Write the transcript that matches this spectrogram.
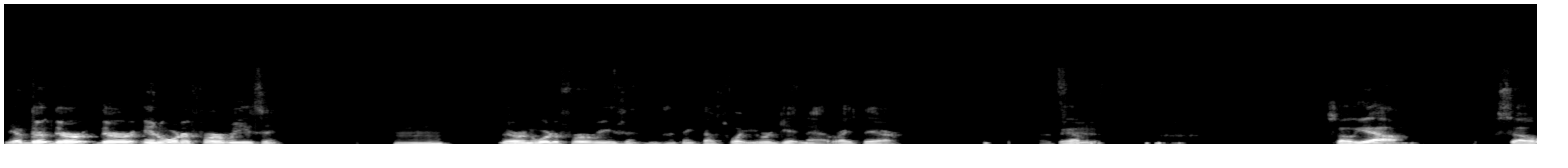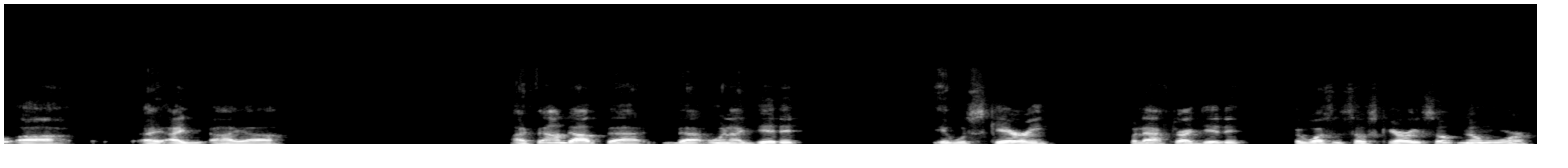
Yeah, they're they're they're in order for a reason. Mm-hmm. They're in order for a reason. I think that's what you were getting at right there. That's yep. it. So yeah, so uh, I I I uh, I found out that that when I did it, it was scary, but after I did it, it wasn't so scary so no more.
